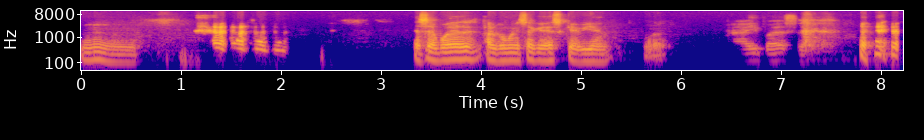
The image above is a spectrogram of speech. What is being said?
Mm. Ese puede, algo me dice que es que bien. Ahí puede ser.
